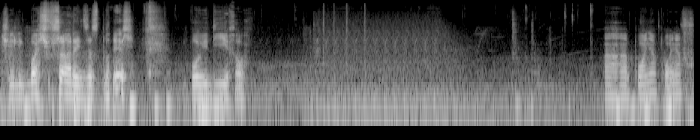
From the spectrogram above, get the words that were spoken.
Челік бачу шарить за сплеш, бо від'їхав. Ага, поняв, поняв.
